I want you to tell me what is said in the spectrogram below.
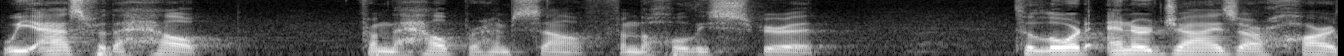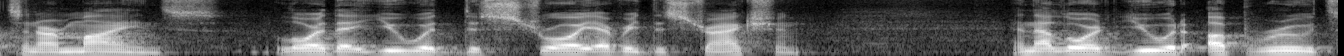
We ask for the help from the helper himself, from the Holy Spirit, to Lord energize our hearts and our minds. Lord, that you would destroy every distraction. And that, Lord, you would uproot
